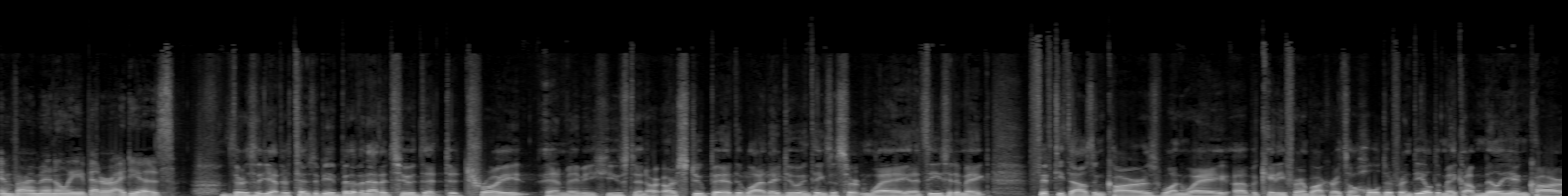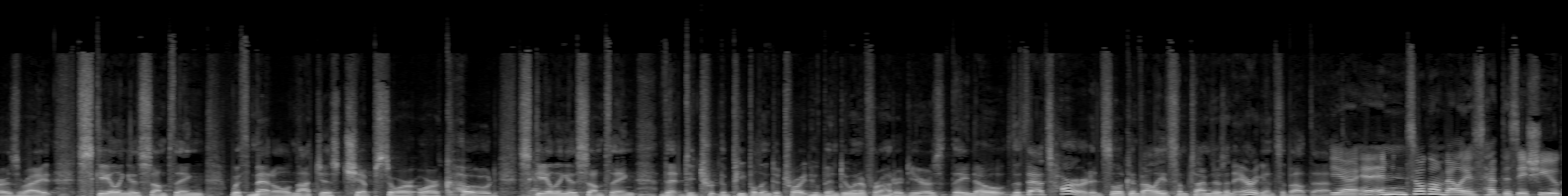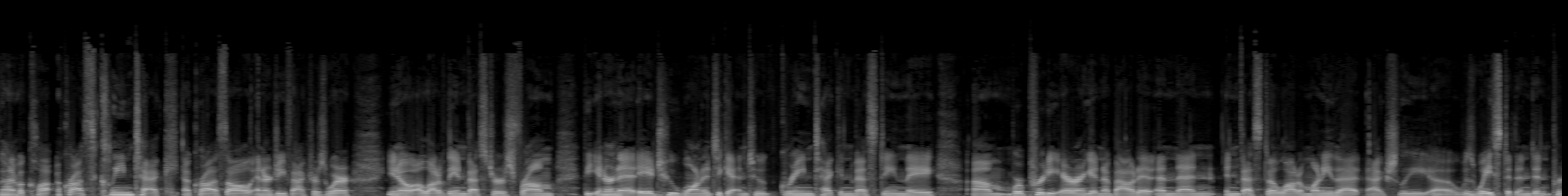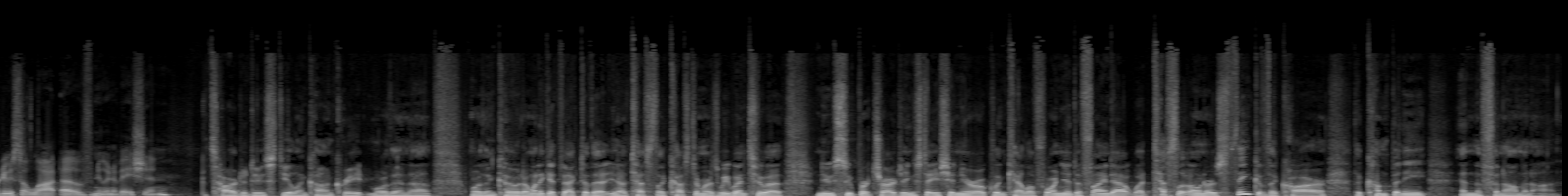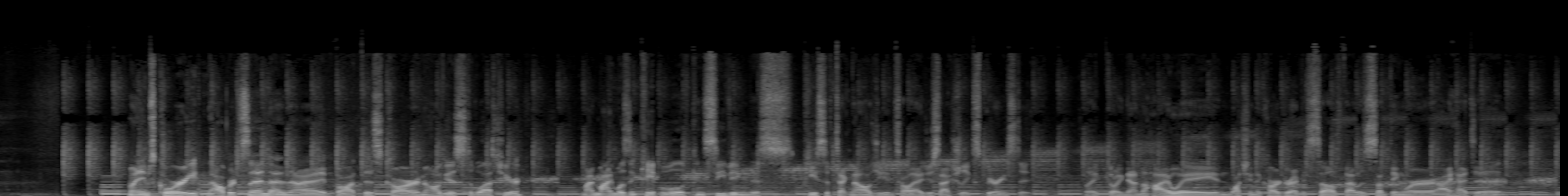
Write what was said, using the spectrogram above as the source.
environmentally better ideas there's yeah there tends to be a bit of an attitude that Detroit and maybe Houston are, are stupid why are they doing things a certain way and it's easy to make 50,000 cars one way uh, but Katie Fehrenbacher it's a whole different deal to make a million cars right? Scaling is something with metal not just chips or, or code. Scaling is something that Detro- the people in Detroit who've been doing it for 100 years they know that that's hard. In Silicon Valley sometimes there's an arrogance about that. Yeah and, and Silicon Valley has had this issue kind of across clean tech, across all energy factors, where you know a lot of the investors from the internet age who wanted to get into green tech investing, they um, were pretty arrogant about it, and then invested a lot of money that actually uh, was wasted and didn't produce a lot of new innovation it's hard to do steel and concrete more than uh, more than code. I want to get back to the you know Tesla customers. We went to a new supercharging station near Oakland, California, to find out what Tesla owners think of the car, the company, and the phenomenon. My name's Corey Albertson, and I bought this car in August of last year. My mind wasn't capable of conceiving this piece of technology until I just actually experienced it. like going down the highway and watching the car drive itself, that was something where I had to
